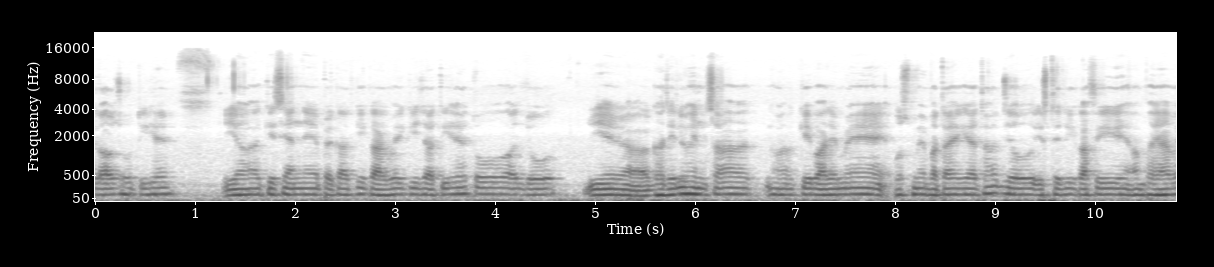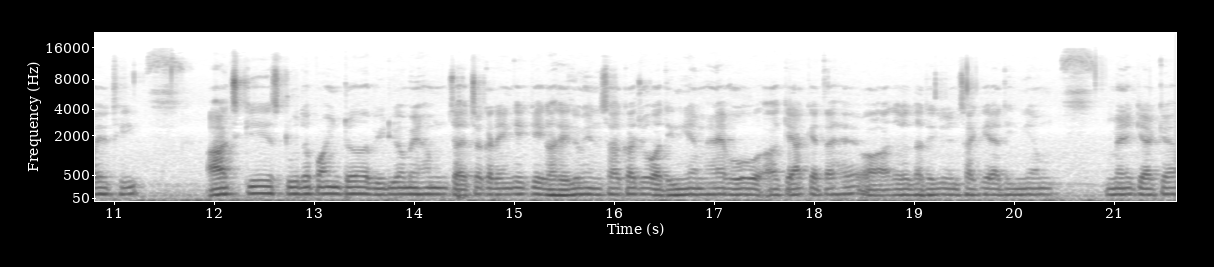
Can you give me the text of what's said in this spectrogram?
लॉन्च होती है, या किसी अन्य प्रकार की कार्रवाई की जाती है तो जो ये घरेलू हिंसा के बारे में उसमें बताया गया था, जो स्थिति काफ़ी भयावह थी। आज के इस टू द पॉइंट वीडियो में हम चर्चा करेंगे कि घरेलू हिंसा का जो अधिनियम है, वो क्या कहता है, और घरेलू हिंसा के अधिनियम में क्या क्या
